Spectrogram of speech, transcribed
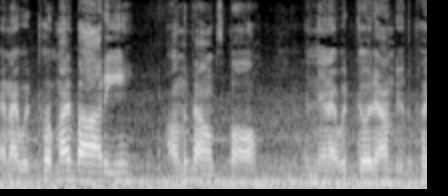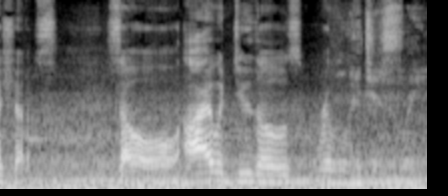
and I would put my body on the balance ball and then I would go down do the push ups. So I would do those religiously.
